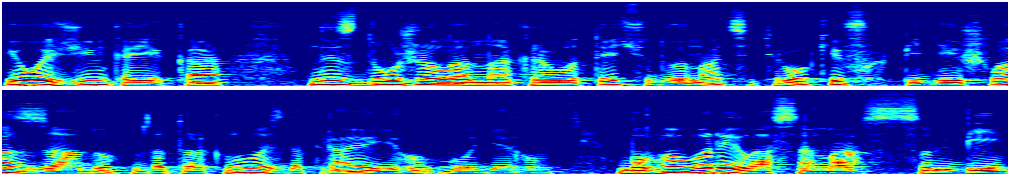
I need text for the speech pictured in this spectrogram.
І ось жінка, яка не здужала на кровотечу 12 років, підійшла ззаду, доторкнулась до краю його одягу, бо говорила сама собі,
